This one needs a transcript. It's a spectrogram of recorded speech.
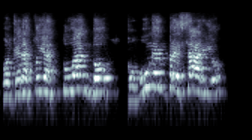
porque ahora estoy actuando como un empresario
